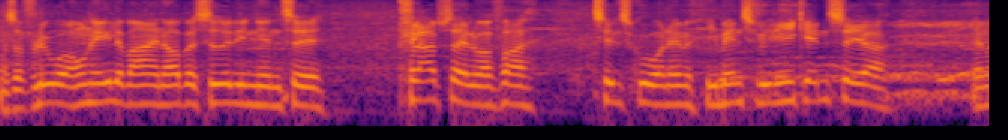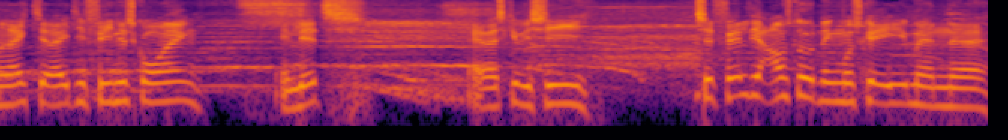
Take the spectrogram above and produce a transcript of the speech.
Og så flyver hun hele vejen op ad sidelinjen til klapsalver fra tilskuerne, imens vi lige genser en rigtig, rigtig fine scoring. En lidt, ja, hvad skal vi sige, tilfældig afslutning måske, men øh,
